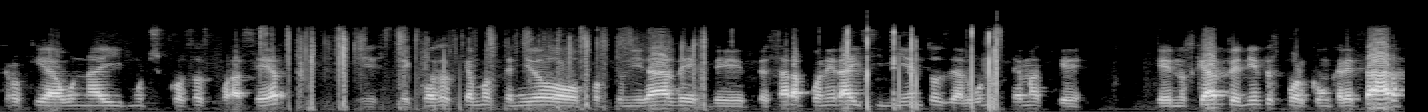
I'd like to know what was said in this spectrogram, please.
creo que aún hay muchas cosas por hacer, este, cosas que hemos tenido oportunidad de, empezar a poner ahí cimientos de algunos temas que, que nos quedan pendientes por concretar,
